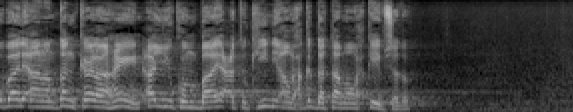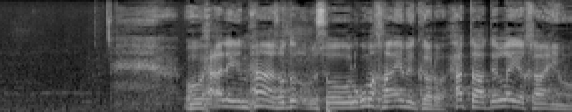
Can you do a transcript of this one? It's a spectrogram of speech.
ubaali aanan dan ka lahayn ayukum baayactu kiini aan wax ka gato ama aan wax ka iibsado Oo waxaa la yidhi maxaa soo laguma khaa'imi karo? Xataa haddii la ikhaa'imo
